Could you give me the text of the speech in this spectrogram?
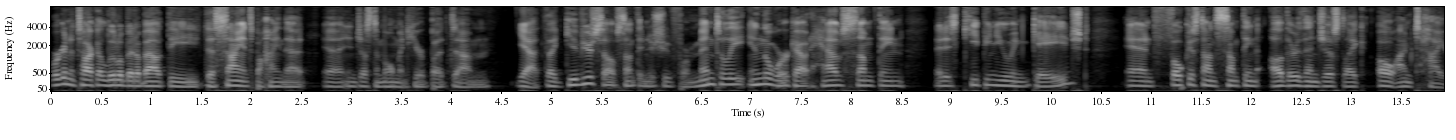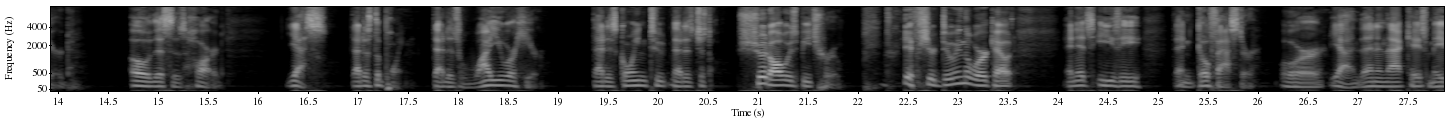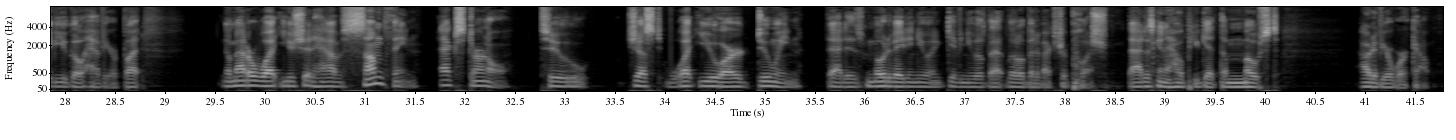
we're going to talk a little bit about the the science behind that uh, in just a moment here. But um, yeah, like give yourself something to shoot for mentally in the workout. Have something that is keeping you engaged and focused on something other than just like, oh, I'm tired. Oh, this is hard. Yes, that is the point. That is why you are here. That is going to. That is just should always be true. if you're doing the workout and it's easy, then go faster. Or, yeah, then in that case, maybe you go heavier. But no matter what, you should have something external to just what you are doing that is motivating you and giving you that little bit of extra push. That is going to help you get the most out of your workout.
